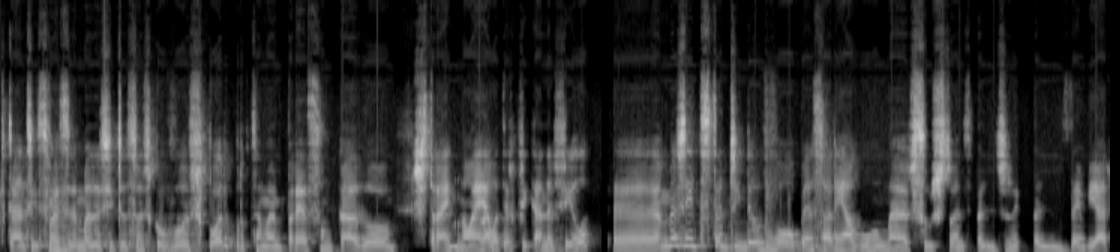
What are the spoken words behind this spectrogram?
Portanto, isso vai hum. ser uma das situações que eu vou expor, porque também me parece um bocado estranho, não é? Ela ter que ficar na fila. Uh, mas, entretanto, ainda vou pensar em algumas sugestões para lhes, para lhes enviar.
